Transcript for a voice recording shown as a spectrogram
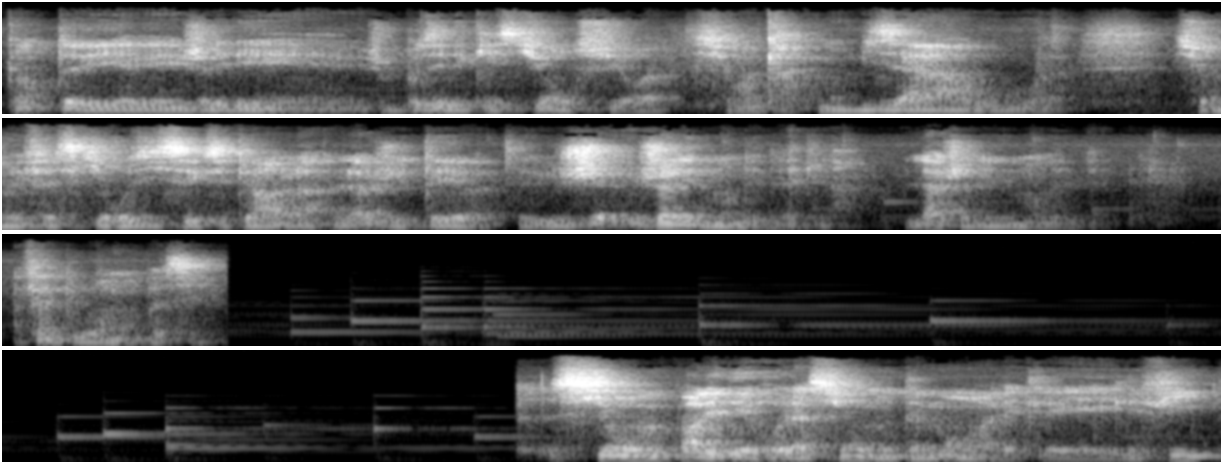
quand euh, j'avais des, je me posais des questions sur, sur un craquement bizarre ou euh, sur mes fesses qui rosissaient, etc. Là, j'étais, euh, j'allais demander de l'aide. Là, là j'allais demander de l'aide afin de pouvoir m'en passer. Si on veut parler des relations, notamment avec les, les filles,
